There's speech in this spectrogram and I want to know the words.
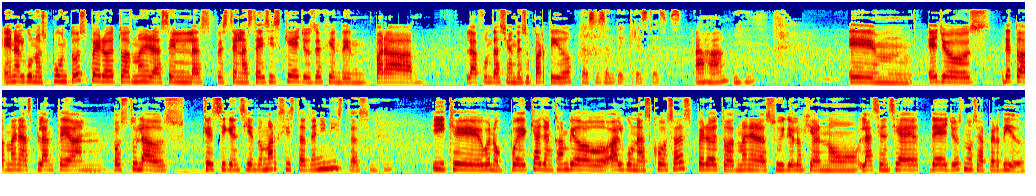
en algunos puntos, pero de todas maneras en las, pues, en las tesis que ellos defienden para la fundación de su partido. Las 63 tesis. Ajá. Em, ellos de todas maneras plantean postulados que siguen siendo marxistas-leninistas. Y que, bueno, puede que hayan cambiado algunas cosas, pero de todas maneras su ideología no, la esencia de, de ellos no se ha perdido.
